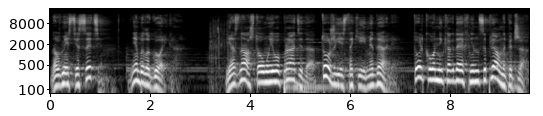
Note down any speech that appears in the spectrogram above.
Но вместе с этим мне было горько. Я знал, что у моего прадеда тоже есть такие медали, только он никогда их не нацеплял на пиджак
